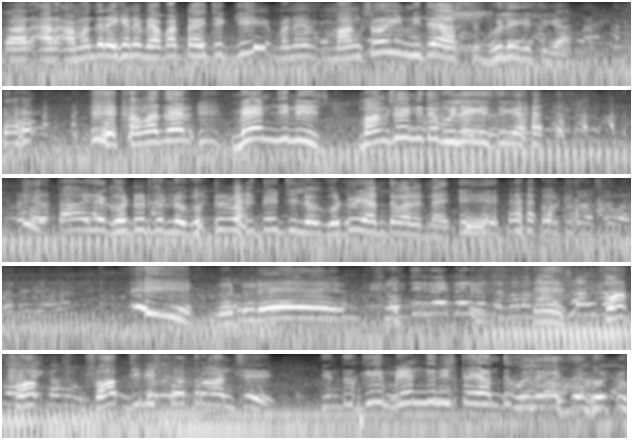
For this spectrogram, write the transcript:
তো আর আর আমাদের এখানে ব্যাপারটা হয়েছে কি মানে মাংসই নিতে আসছে ভুলে গেছি গা। আমাদের মেন জিনিস মাংসই নিতে ভুলে গেছি গা। তাই যে ঘটুর জন্য ঘটুর বাড়িতেই ছিল ঘটুই আনতে পারে নাই। ঘটু রে সব সব সব জিনিসপত্র আনছে। কিন্তু কি মেন জিনিসটাই আনতে ভুলে গেছে ঘটু।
